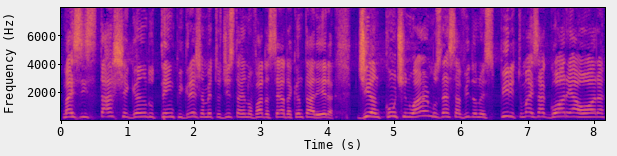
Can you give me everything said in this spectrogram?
Mas está chegando o tempo, Igreja Metodista Renovada Serra da Cantareira, de continuarmos nessa vida no Espírito, mas agora é a hora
